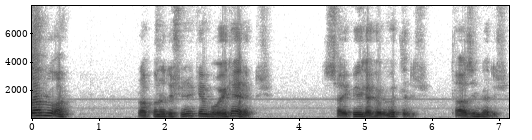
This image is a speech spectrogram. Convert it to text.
Tadarruan. Rabbini düşünürken bu eğilerek düşün. Saygıyla, hürmetle düşün. Tazimle düşün.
